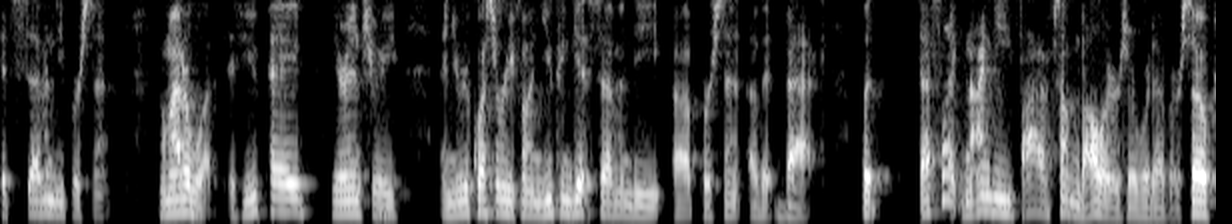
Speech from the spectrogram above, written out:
it's 70% no matter what. If you've paid your entry and you request a refund, you can get 70 uh, percent of it back. But that's like 95 something dollars or whatever. So,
